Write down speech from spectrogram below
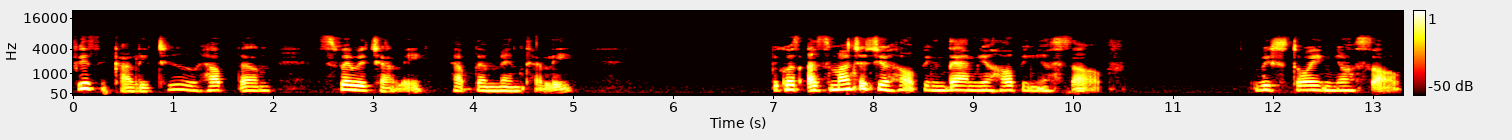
physically too, help them spiritually, help them mentally. Because as much as you're helping them, you're helping yourself, restoring yourself.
